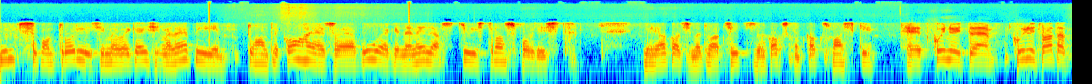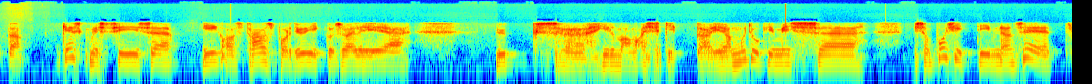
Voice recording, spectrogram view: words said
üldse kontrollisime või käisime läbi tuhande kahesaja kuuekümne neljast ühistranspordist ja jagasime tuhat seitsesada kakskümmend kaks maski. et kui nüüd, kui nüüd vaadata keskmist, siis äh, igas transpordiühikus oli äh, üks ilma maskita. Ja muidugi, mis mis on positiivne, on see, et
